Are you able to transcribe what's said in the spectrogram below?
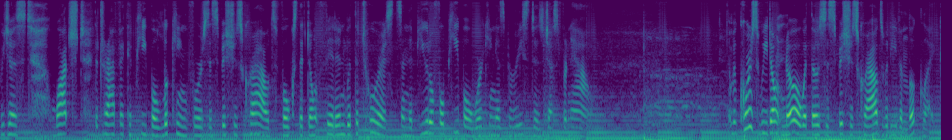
We just watched the traffic of people looking for suspicious crowds, folks that don't fit in with the tourists, and the beautiful people working as baristas just for now. Of course, we don't know what those suspicious crowds would even look like.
